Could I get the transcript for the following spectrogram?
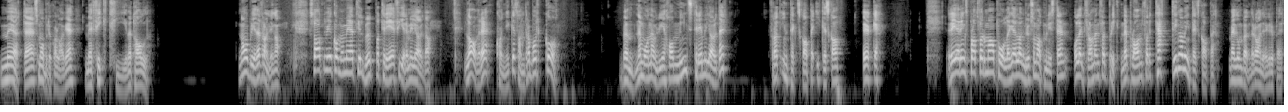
møter Småbrukarlaget med fiktive tall. Nå blir det forhandlinger. Staten vil komme med et tilbud på 3-4 milliarder. Lavere kan ikke Sandra Borch gå. Bøndene må nemlig ha minst 3 milliarder for at inntektsgapet ikke skal øke. Regjeringsplattforma pålegger landbruks- og matministeren å legge fram en forpliktende plan for tetting av inntektsgapet mellom bønder og andre grupper.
